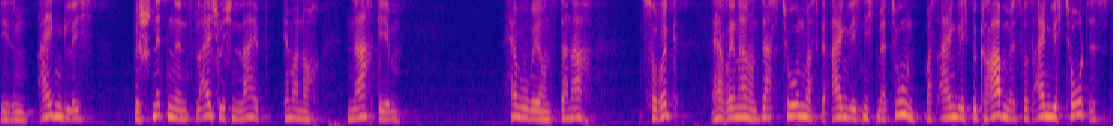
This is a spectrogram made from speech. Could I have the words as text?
diesem eigentlich beschnittenen fleischlichen Leib immer noch nachgeben. Herr, wo wir uns danach zurück erinnern und das tun, was wir eigentlich nicht mehr tun, was eigentlich begraben ist, was eigentlich tot ist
